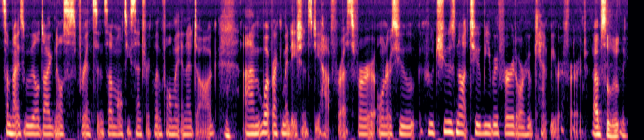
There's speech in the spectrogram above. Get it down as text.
sometimes we will diagnose, for instance, a multicentric lymphoma in a dog. Um, what recommendations do you have for us for owners who who choose not to be referred or who can't be referred? Absolutely.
